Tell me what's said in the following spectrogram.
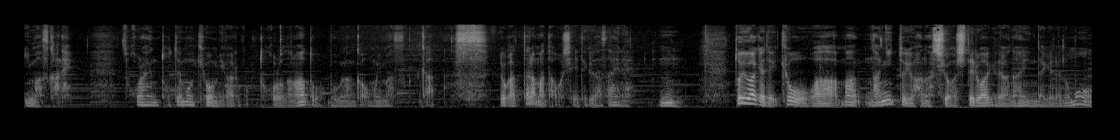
いますかね？そこら辺とても興味があるところだなと僕なんか思いますがよかったらまた教えてくださいね。うん、というわけで今日は、まあ、何という話をしてるわけではないんだけれども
